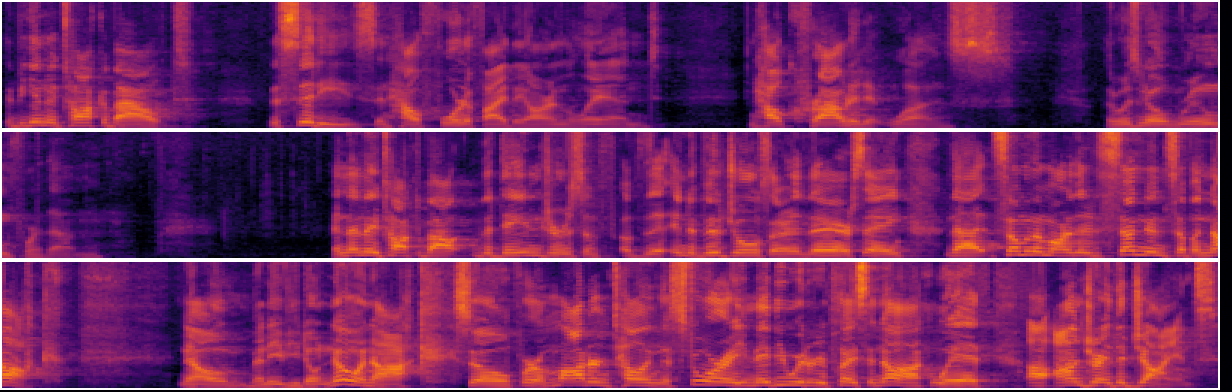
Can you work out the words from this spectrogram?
They begin to talk about the cities and how fortified they are in the land and how crowded it was. There was no room for them. And then they talked about the dangers of, of the individuals that are there, saying that some of them are the descendants of Anak. Now, many of you don't know Anak, so for a modern telling the story, maybe we'd replace Anak with uh, Andre the Giant.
